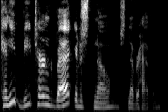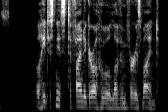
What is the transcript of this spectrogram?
can he be turned back? It just no, it just never happens. Well, he just needs to find a girl who will love him for his mind.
